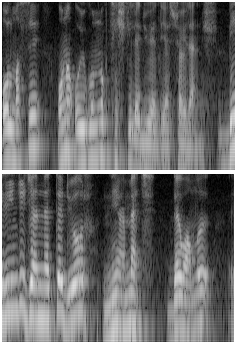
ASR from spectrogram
olması ona uygunluk teşkil ediyor diye söylenmiş. Birinci cennette diyor nimet devamlı e,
